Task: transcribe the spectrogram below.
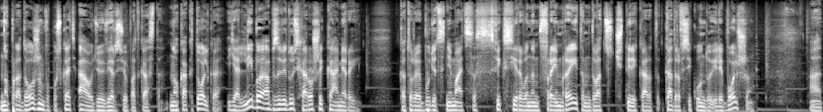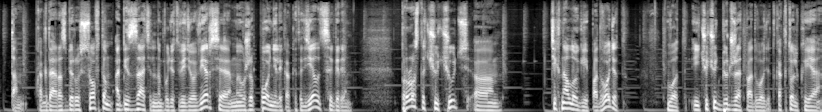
но продолжим выпускать аудиоверсию подкаста. Но как только я либо обзаведусь хорошей камерой, которая будет снимать со, с фиксированным фреймрейтом 24 кадра в секунду или больше, а, там, когда разберусь с софтом, обязательно будет видеоверсия. Мы уже поняли, как это делать с Игорем. Просто чуть-чуть э, технологии подводят, вот, и чуть-чуть бюджет подводит. Как только я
